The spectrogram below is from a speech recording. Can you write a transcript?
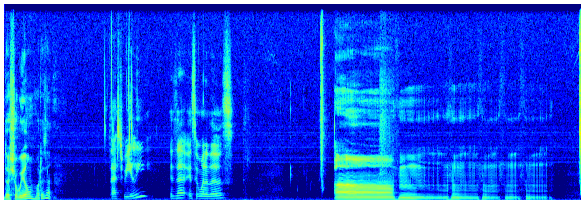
Dashawil. What is it? That's really? Is that is it one of those? Um. Hmm, hmm, hmm, hmm, hmm.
